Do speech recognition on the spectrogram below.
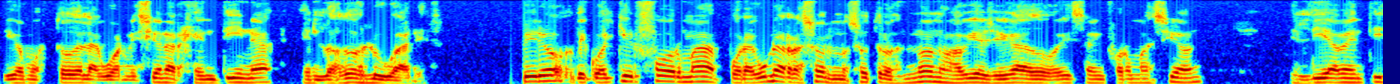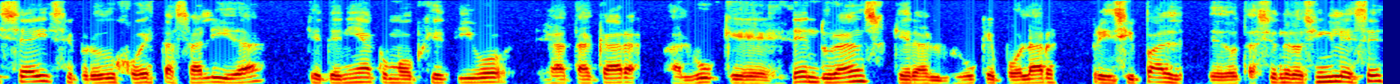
digamos, toda la guarnición argentina en los dos lugares. Pero de cualquier forma, por alguna razón nosotros no nos había llegado esa información, el día 26 se produjo esta salida que tenía como objetivo atacar al buque Endurance, que era el buque polar principal de dotación de los ingleses,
